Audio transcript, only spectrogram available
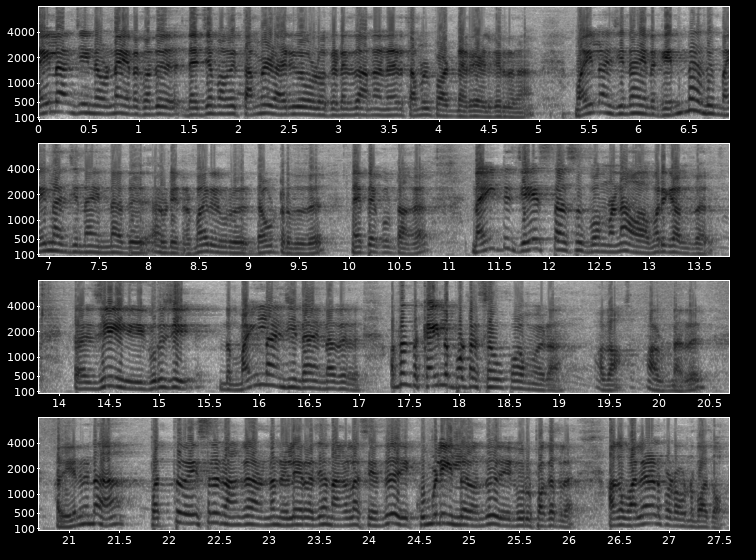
மயிலாஞ்சின்னு உடனே எனக்கு வந்து நிஜமாவே தமிழ் அறிவு அவ்வளோ கிடையாது. ஆனால் நிறைய தமிழ் பாட்டு நிறைய எழுதிருந்தேன் மயிலாஞ்சினா எனக்கு என்னது? மயிலாஞ்சினா என்னது? அப்படின்ற மாதிரி ஒரு டவுட் இருந்தது. நேற்றே கூப்பிட்டாங்க. நைட்டு ஜெயஸ்தாஸுக்கு ஃபோன் பண்ணால் அவன் அமெரிக்காவில் இருந்தார். ஜி குருஜி இந்த மயிலாஞ்சினா என்னது? அதான் இந்த கையில் போட்ட சிவப்பாமடா அதான் அப்படின்னாரு. அது என்னன்னா பத்து வயசில் நாங்கள் அண்ணன் இளையராஜா நாங்கள்லாம் சேர்ந்து குமிளியில் வந்து எங்கள் ஊர் பக்கத்தில். அங்கே மலையாள படம் ஒன்று பார்த்தோம்.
